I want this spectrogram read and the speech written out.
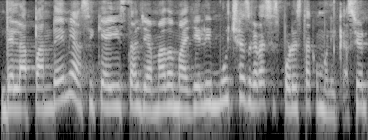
de la pandemia. Así que ahí está el llamado, Mayeli. Muchas gracias por esta comunicación.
